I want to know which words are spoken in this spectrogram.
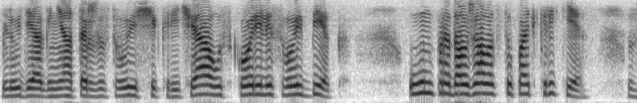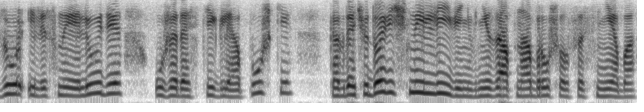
Люди огня, торжествующе крича, ускорили свой бег. Ун продолжал отступать к реке. Зур и лесные люди уже достигли опушки, когда чудовищный ливень внезапно обрушился с неба,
